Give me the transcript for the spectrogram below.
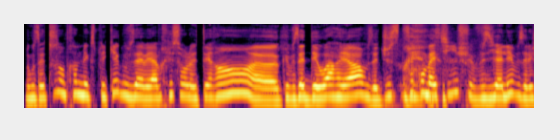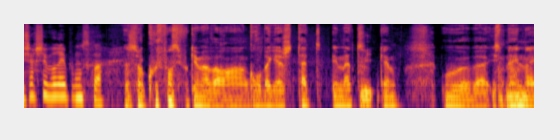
Donc vous êtes tous en train de m'expliquer que vous avez appris sur le terrain, euh, que vous êtes des warriors, vous êtes juste très combatifs et vous y allez, vous allez chercher vos réponses quoi. Sur le coup, je pense qu'il faut quand même avoir un gros bagage stat et maths oui. quand même. Où bah, Ismaël a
